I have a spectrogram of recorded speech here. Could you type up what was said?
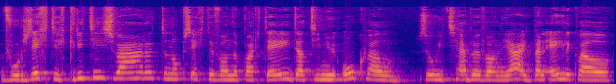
voorzichtig kritisch waren ten opzichte van de partij, dat die nu ook wel zoiets hebben van, ja, ik ben eigenlijk wel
